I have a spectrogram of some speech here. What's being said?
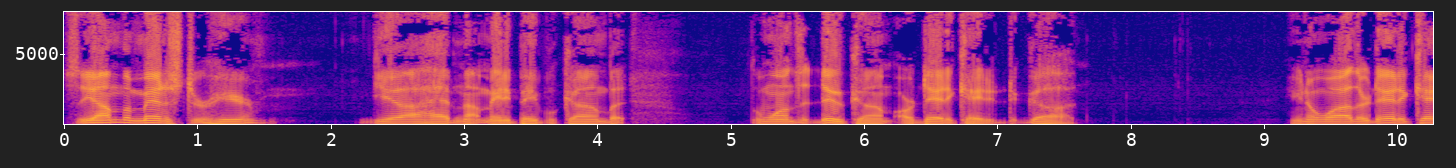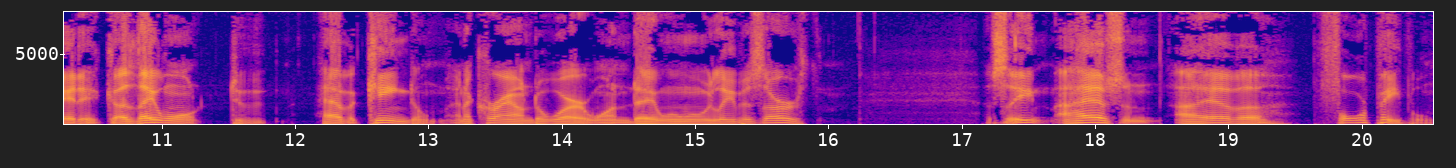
See, I'm the minister here. Yeah, I have not many people come, but the ones that do come are dedicated to God. You know why they're dedicated? Because they want to have a kingdom and a crown to wear one day when we leave this earth. See, I have some, I have uh, four people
